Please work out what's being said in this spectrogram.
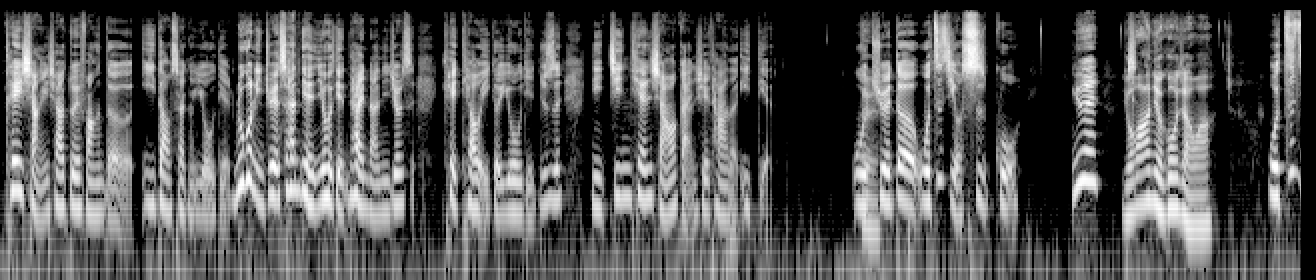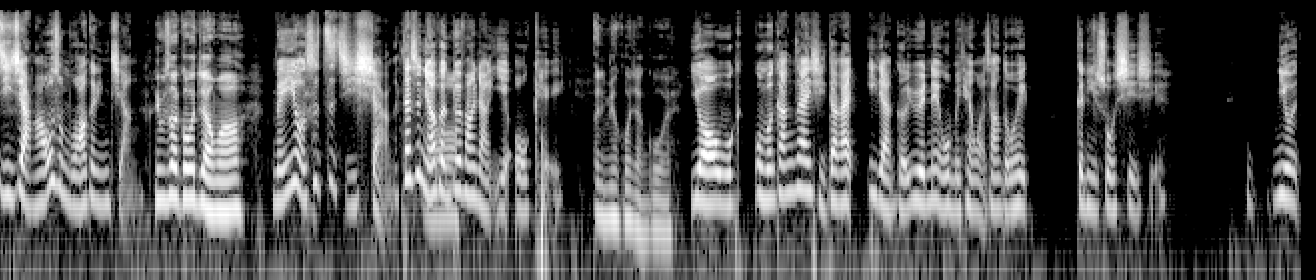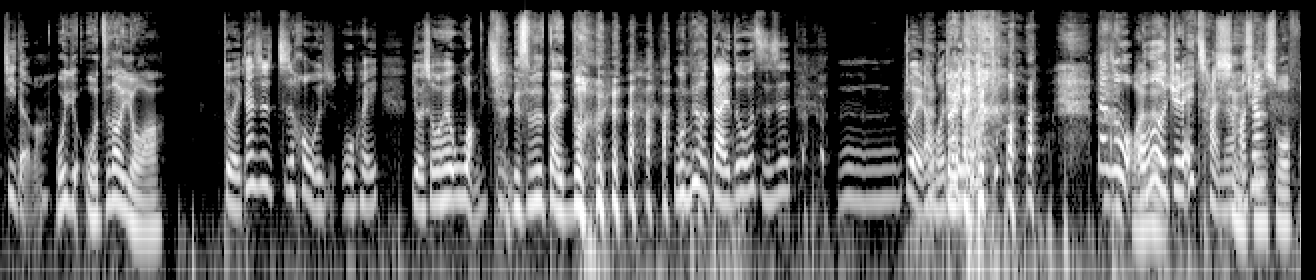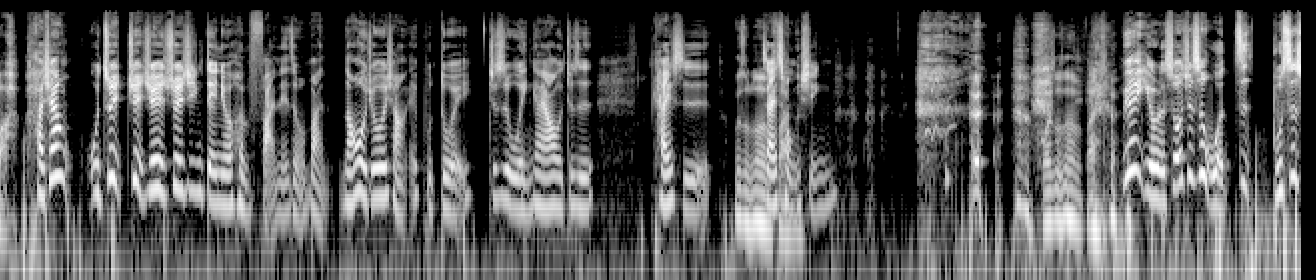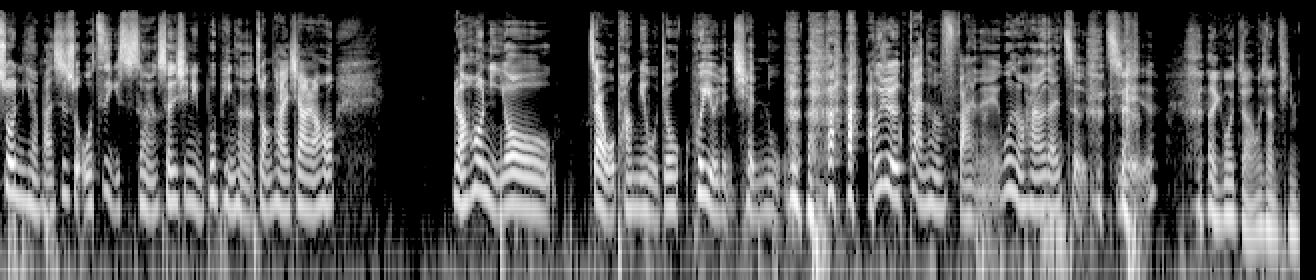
可以想一下对方的一到三个优点。如果你觉得三点优点太难，你就是可以挑一个优点，就是你今天想要感谢他的一点。我觉得我自己有试过，因为有吗？你有跟我讲吗？我自己讲啊，为什么我要跟你讲？你不是要跟我讲吗？没有，是自己想，但是你要跟对方讲也 OK。啊，你没有跟我讲过哎。有，我我们刚在一起大概一两个月内，我每天晚上都会跟你说谢谢。你有记得吗？我有，我知道有啊。对，但是之后我我会有时候会忘记。你是不是怠惰？我没有怠惰，我只是嗯，对了，我怠惰。但是我偶尔觉得，哎，惨了，好像说法，好像我最最觉得最近 Daniel 很烦哎，怎么办？然后我就会想，哎，不对，就是我应该要就是开始为什么再重新？我怎么很烦？因为有的时候就是我自不是说你很烦，是说我自己身身心灵不平衡的状态下，然后然后你又。在我旁边，我就会有点迁怒，我就觉得干很烦哎、欸，为什么还要在这里之类的？那你跟我讲，我想听。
